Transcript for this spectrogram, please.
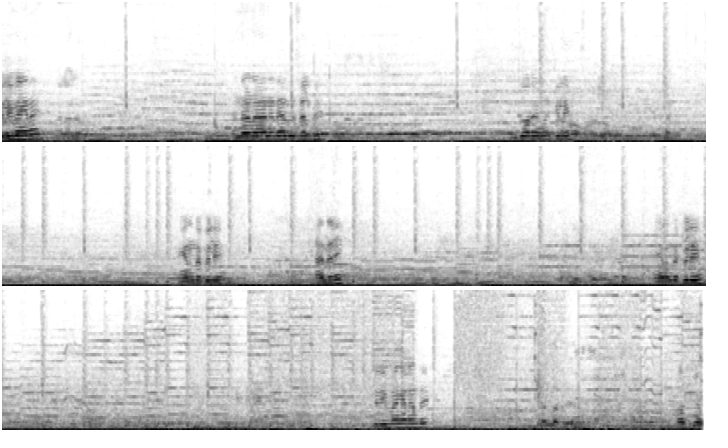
ഫിലിം എങ്ങനെ? എന്താണ് ആന്റണിയുടെ റിസൾട്ട് എന്ത് പറയുന്നത് ഫിലിം? എങ്ങനെയുണ്ട് ഫിലിം? ആന്റണി? എങ്ങനെയുണ്ട് ഫിലിം? ഫിലിം എങ്ങനെയുണ്ട്? നല്ല ഫിലിം ഓക്കെ.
